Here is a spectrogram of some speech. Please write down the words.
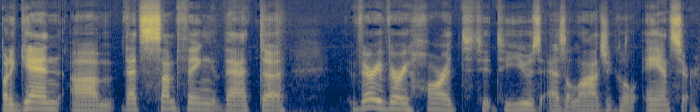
But again, um, that's something that. Uh, very, very hard to, to use as a logical answer.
